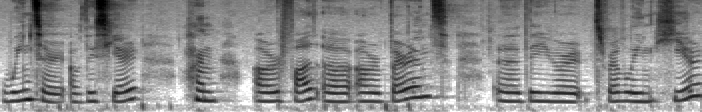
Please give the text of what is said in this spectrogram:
winter of this year, when our fa- uh, our parents uh, they were traveling here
